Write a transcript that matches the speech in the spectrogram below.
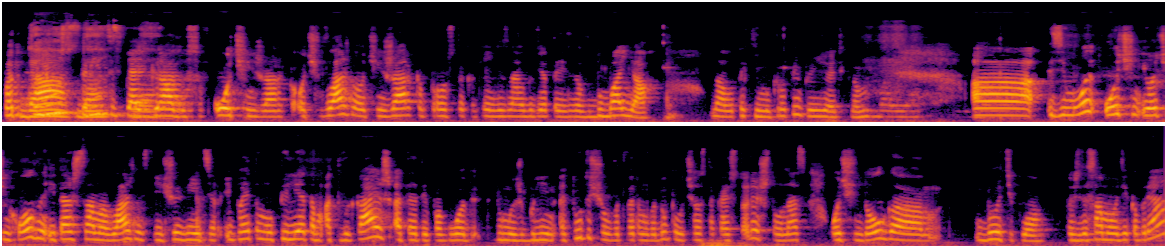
под Да, плюс да, 35 да. градусов. Очень жарко, очень влажно, очень жарко, просто, как я не знаю, где-то в Дубаях. Да, вот такие мы крутые, приезжайте к нам. А зимой очень и очень холодно, и та же самая влажность, и еще ветер. И поэтому ты летом отвыкаешь от этой погоды. Ты думаешь, блин, а тут еще вот в этом году получилась такая история, что у нас очень долго было тепло. То есть до самого декабря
